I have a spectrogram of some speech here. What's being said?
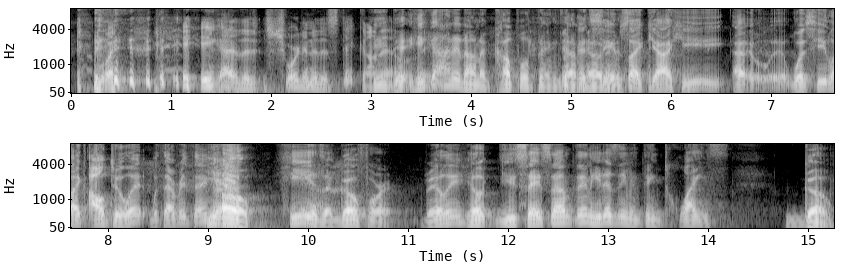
Boy, he got the short end of the stick on He that. did, he thing. got it on a couple things I've It noticed. seems like yeah. He uh, was he like I'll do it with everything. Yeah. Oh, he is a go for it. Really? He'll you say something, he doesn't even think twice. Go.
